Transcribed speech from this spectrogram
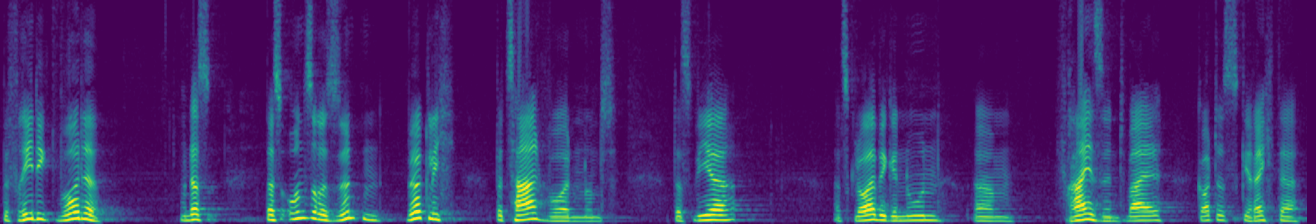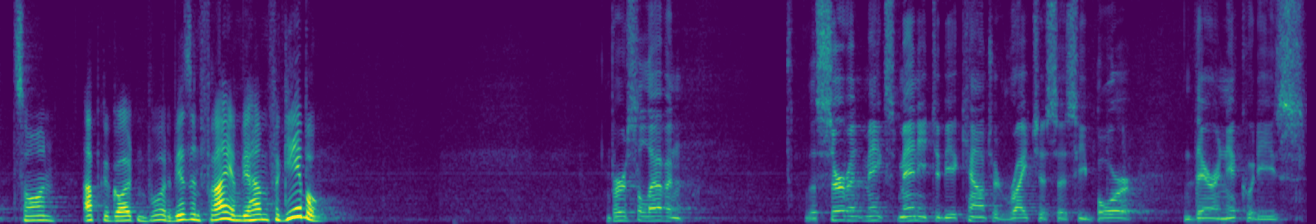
befriedigt wurde und dass, dass unsere Sünden wirklich bezahlt wurden und dass wir als Gläubige nun ähm, frei sind, weil Gottes gerechter Zorn abgegolten wurde. Wir sind frei und wir haben Vergebung. Verse 11 The servant makes many to be accounted righteous as he bore their iniquities.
